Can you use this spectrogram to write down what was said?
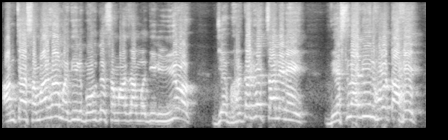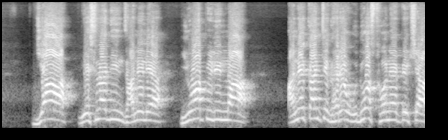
आमच्या समाजामधील बौद्ध समाजामधील युवक जे भरकटत चाललेले आहेत व्यसनाधीन होत आहेत या व्यसनाधीन झालेल्या युवा पिढींना अनेकांची घरे उद्ध्वस्त होण्यापेक्षा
